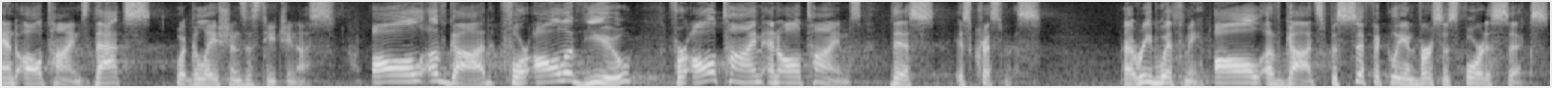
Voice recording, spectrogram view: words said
and all times. That's what Galatians is teaching us. All of God for all of you for all time and all times. This is Christmas. Uh, read with me. All of God, specifically in verses four to six.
